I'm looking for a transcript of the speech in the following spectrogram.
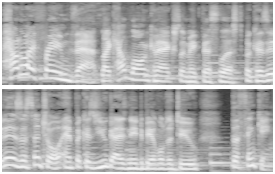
how do i frame that? Like how long can i actually make this list? Because it is essential and because you guys need to be able to do the thinking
